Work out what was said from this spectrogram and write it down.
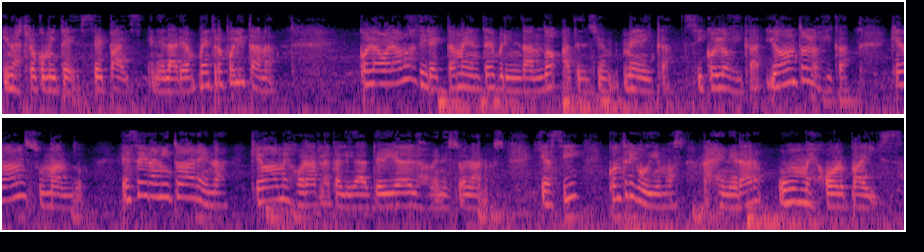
y nuestro comité CEPAIS en el área metropolitana, colaboramos directamente brindando atención médica, psicológica y odontológica que van sumando ese granito de arena que va a mejorar la calidad de vida de los venezolanos y así contribuimos a generar un mejor país.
